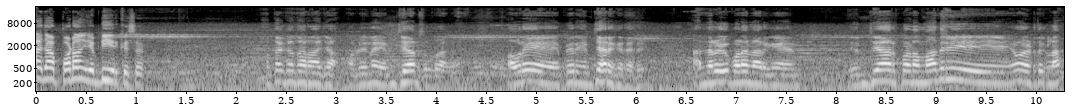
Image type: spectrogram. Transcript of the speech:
ராஜா படம் எப்படி இருக்கு சார் மொத்தக்கதா ராஜா அப்படின்னா எம்ஜிஆர் சொல்கிறாங்க அவரே பேர் எம்ஜிஆருங்கிறாரு அந்த அளவுக்கு படம் நல்லா இருக்குங்க. எம்ஜிஆர் படம் மாதிரியும் எடுத்துக்கலாம்.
